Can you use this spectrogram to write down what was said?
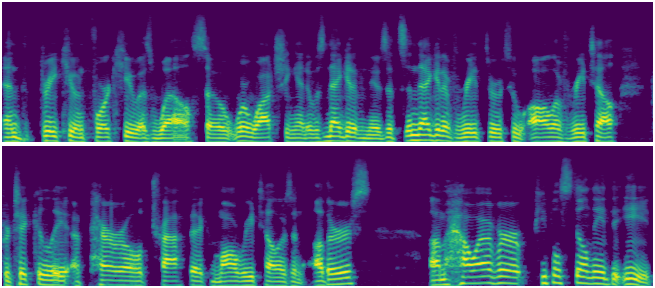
and 3Q and 4Q as well. So we're watching it. It was negative news. It's a negative read through to all of retail, particularly apparel, traffic, mall retailers, and others. Um, however, people still need to eat,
